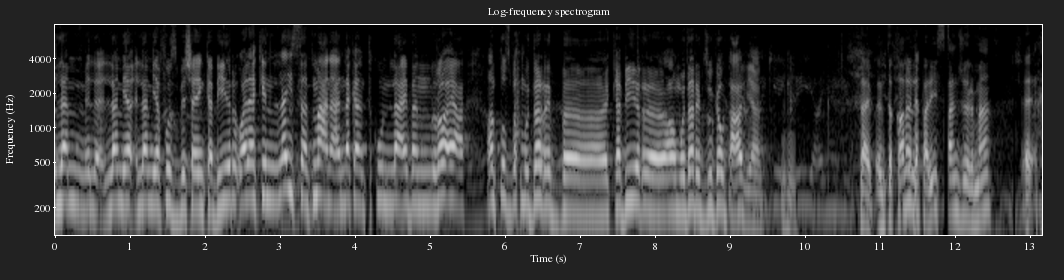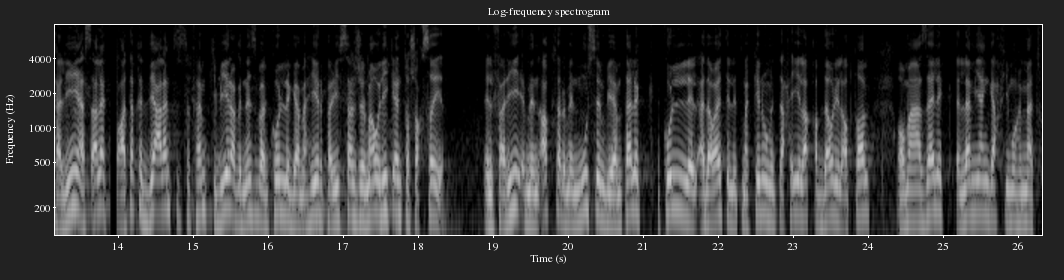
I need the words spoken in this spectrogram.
لم لم لم يفوز بشيء كبير ولكن ليست معنى أنك أن تكون لاعبا رائع أن تصبح مدرب كبير أو مدرب ذو جودة عالية. طيب انتقالا لباريس سان جيرمان. خليني أسألك وأعتقد دي علامة استفهام كبيرة بالنسبة لكل جماهير باريس سان جيرمان وليك أنت شخصيا. الفريق من أكتر من موسم بيمتلك كل الأدوات اللي تمكنه من تحقيق لقب دوري الأبطال ومع ذلك لم ينجح في مهمته.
